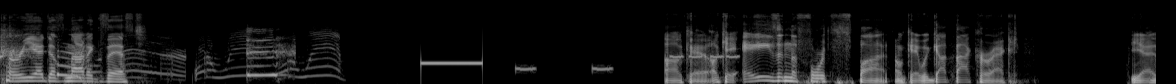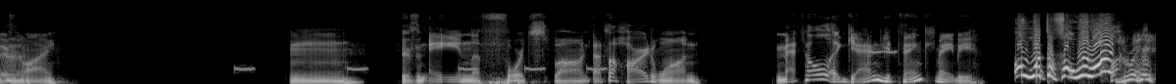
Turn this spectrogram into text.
Korea does not exist. What a weeb! What a weeb! Okay, okay. A's in the fourth spot. Okay, we got that correct. Yeah, there's no Mm. I. Hmm. There's an A in the fourth spawn. That's a hard one. Metal again? You think? Maybe. Oh, what the fuck? Wait, what? Great.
